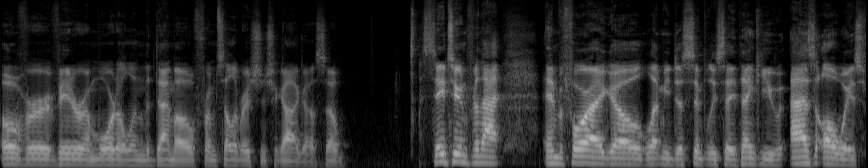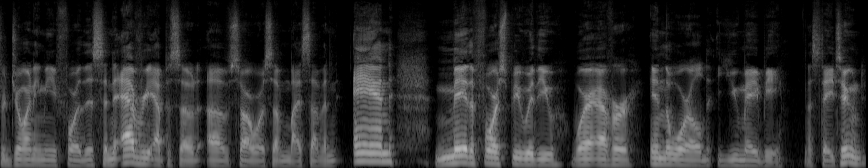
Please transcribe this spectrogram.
over Vader Immortal in the demo from Celebration Chicago. So stay tuned for that. And before I go, let me just simply say thank you, as always, for joining me for this and every episode of Star Wars 7 by 7 And may the Force be with you wherever in the world you may be. Now stay tuned.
